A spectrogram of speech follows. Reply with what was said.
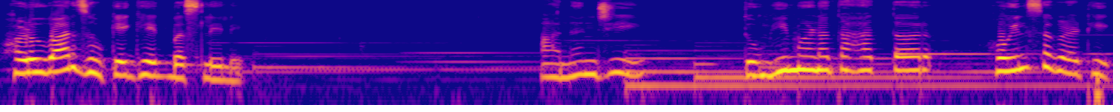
हळुवार झोके घेत बसलेले. आनंदजी तुम्ही म्हणत आहात तर होईल सगळं ठीक?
